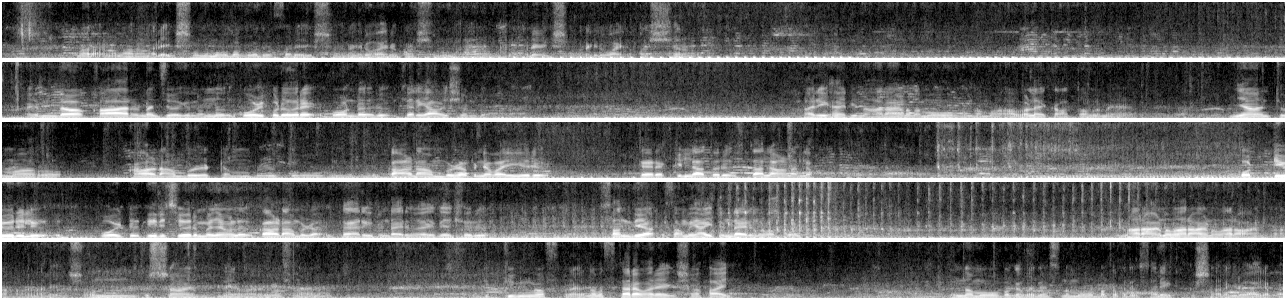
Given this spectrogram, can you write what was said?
നാരായണ നാരായണ ഹരേ മോ നമോ സരേശ്വര. ഗുരുവായൂരപ്പ ശരണം. നാരായണ ഹരേ കൃഷ്ണ. ഗുരുവായൂരപ്പ ശരണം. എന്താ കാരണം ചോദിക്കുന്നു. ഒന്ന് കോഴിക്കോട് വരെ പോകേണ്ട ഒരു ചെറിയ ആവശ്യമുണ്ട്. ഹരി ഹരി നാരായണ നമോ നമ. അവളെ കാത്തോളമേ. ഞാൻ ടുമാറോ കാടാമ്പുഴ ടെമ്പിൾ പോകുന്നു കാടാമ്പുഴ പിന്നെ വലിയൊരു തിരക്കില്ലാത്തൊരു സ്ഥലമാണല്ലോ. കൊട്ടിയൂരിൽ പോയിട്ട് തിരിച്ചു വരുമ്പോൾ ഞങ്ങൾ കാടാമ്പുഴ കയറിയിട്ടുണ്ടായിരുന്നു. ഏകദേശം ഒരു സന്ധ്യ സമയമായിട്ടുണ്ടായിരുന്നു അപ്പോൾ. നാരായണ നാരായണ നാരായണ കിങ് ഓഫ് നമസ്കാരം ഹരേ കൃഷ്ണ ഹായ്. നമോ ഭഗവത് നമോ ഭഗവത് ഹരേ കൃഷ്ണ ഹരേ ഗുരുവായൂരപ്പ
